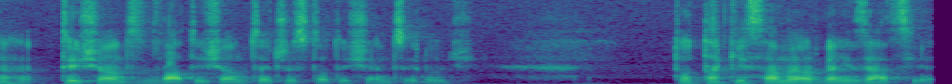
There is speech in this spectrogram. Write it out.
tysiąc, dwa tysiące czy sto tysięcy ludzi. To takie same organizacje.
